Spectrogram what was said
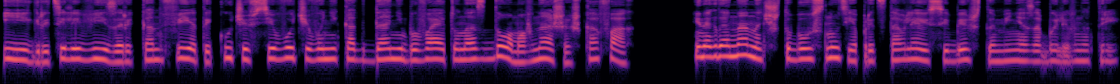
игры, телевизоры, конфеты, куча всего, чего никогда не бывает у нас дома, в наших шкафах. Иногда на ночь, чтобы уснуть, я представляю себе, что меня забыли внутри.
